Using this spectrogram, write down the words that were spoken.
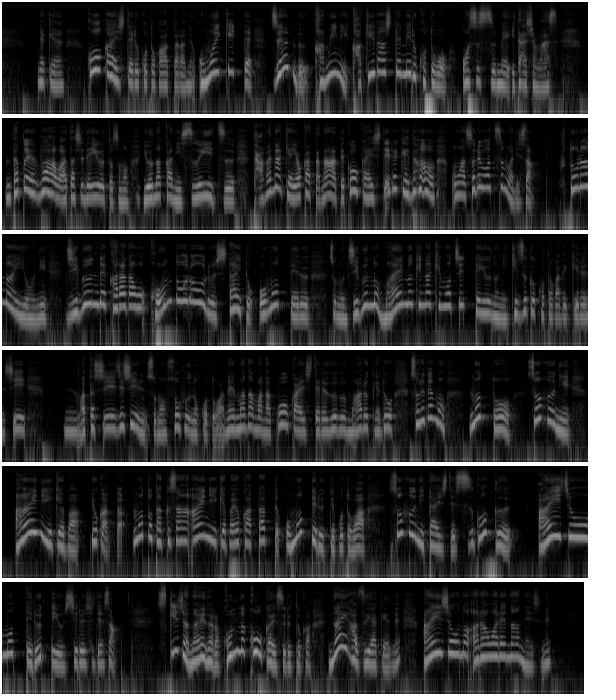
やけん後悔してることがあったらね思い切って全部紙に書き出してみることをおすすめいたします。例えば私で言うとその夜中にスイーツ食べなきゃよかったなって後悔してるけど まあそれはつまりさ太らないように自分で体をコントロールしたいと思ってるその自分の前向きな気持ちっていうのに気づくことができるし、うん、私自身その祖父のことはねまだまだ後悔してる部分もあるけどそれでももっと祖父に会いに行けばよかったもっとたくさん会いに行けばよかったって思ってるってことは祖父に対してすごく愛情を持ってるっていう印でさ好きじゃないならこんな後悔するとかないはずやけんね愛情の表れなんですね。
